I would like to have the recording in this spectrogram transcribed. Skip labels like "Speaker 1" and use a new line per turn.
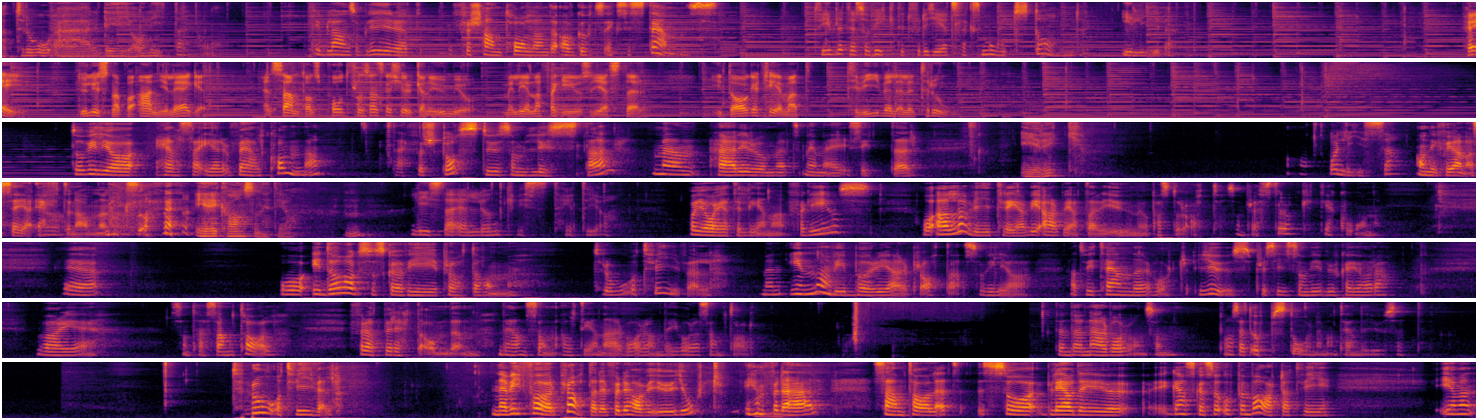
att tro är det jag litar på.
Ibland så blir det ett försanthållande av Guds existens.
Tvivlet är så viktigt för det ger ett slags motstånd i livet.
Hej! Du lyssnar på Angeläget, en samtalspodd från Svenska kyrkan i Umeå med Lena Fageus och gäster. Idag är temat Tvivel eller tro.
Då vill jag hälsa er välkomna.
Tack.
Förstås du som lyssnar, men här i rummet med mig sitter,
Erik,
Och Lisa.
och ni får gärna säga efternamnen också.
Erik Hansson heter jag.
Lisa L Lundqvist heter jag.
Och jag heter Lena Fageus. Och alla vi tre, vi arbetar i Umeå pastorat som präster och diakon. Eh, och idag så ska vi prata om tro och tvivel. Men innan vi börjar prata så vill jag att vi tänder vårt ljus precis som vi brukar göra varje sånt här samtal för att berätta om den, den som alltid är närvarande i våra samtal. Den där närvaron som på något sätt uppstår när man tänder ljuset. Tro och tvivel. När vi förpratade, för det har vi ju gjort inför det här samtalet, så blev det ju ganska så uppenbart att vi... Ja, men,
